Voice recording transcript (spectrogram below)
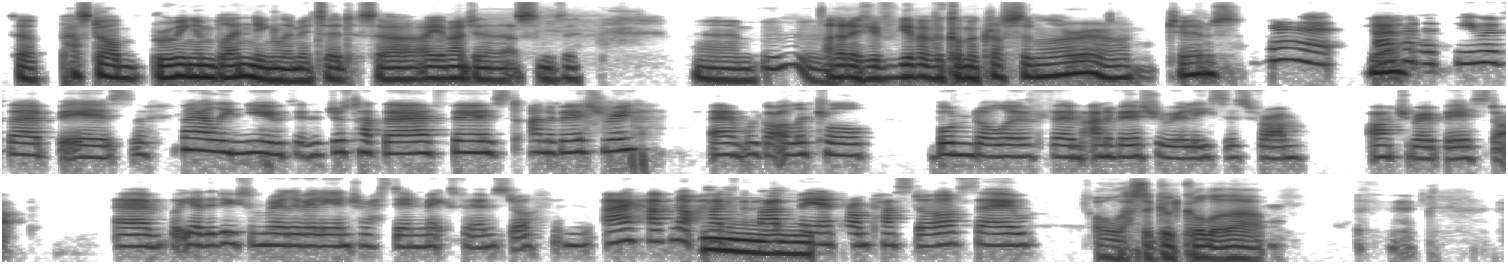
So Pastore Brewing and Blending Limited. So I imagine that that's something. Um, Hmm. I don't know if you've, you've ever come across them, Laura or James. Yeah, Yeah. I've had a few of their beers. They're fairly new. I think they've just had their first anniversary. Um, we got a little bundle of um, anniversary releases from Archer Road Beer Stop. Um, but yeah, they do some really, really interesting mixed ferm stuff. And I have not had bad Ooh. beer from Pastore, so Oh, that's a good colour, that.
